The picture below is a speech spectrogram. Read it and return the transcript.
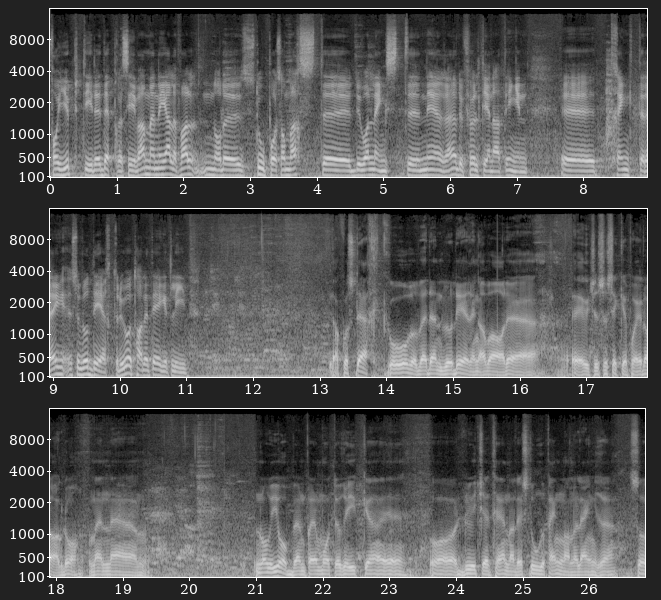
for dypt i det depressive, men i alle fall når det sto på som verst, eh, du var lengst nede, du følte igjen at ingen eh, trengte deg, så vurderte du å ta ditt eget liv. Ja, Hvor sterk og overved den vurderinga var, det er jeg ikke så sikker på i dag, da. Men eh, når jobben på en måte ryker, eh, og du ikke tjener de store pengene lenger, så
